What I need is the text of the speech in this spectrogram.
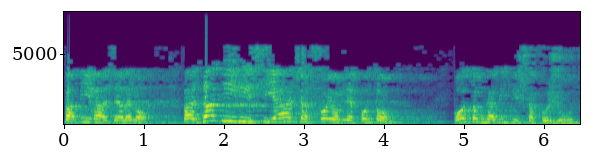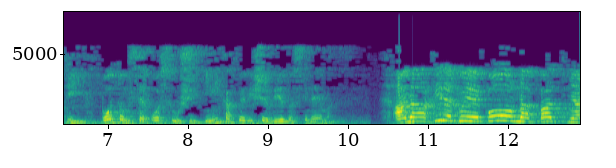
pa biva zeleno. Pa zadivi sijača svojom ljepotom. Potom ga vidiš kako žuti, potom se osuši i nikakve više vrijednosti nema. A na ahiretu je bolna patnja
